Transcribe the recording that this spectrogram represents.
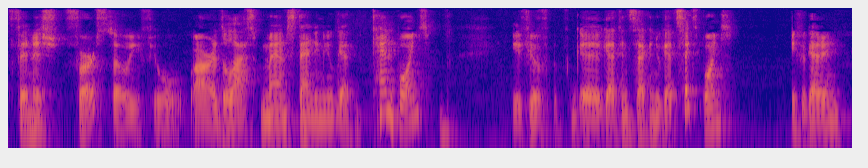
finish first, so if you are the last man standing, you get 10 points. If you uh, get in second, you get 6 points. If you get in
